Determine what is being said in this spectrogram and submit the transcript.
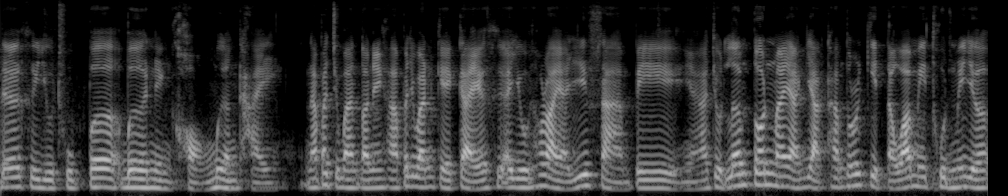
เดอร์คือยูทูบเบอร์เบอร์หนึ่งของเมืองไทยณปัจจุบันตอนนี้ครับปัจจุบันเก๋ไก่ก็คืออายุเท่าไหร่อะ23 ปีเนี่ยฮะจุดเริ่มต้นมาอยากอยากทำธุรกิจแต่ว่ามีทุนไม่เยอะ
